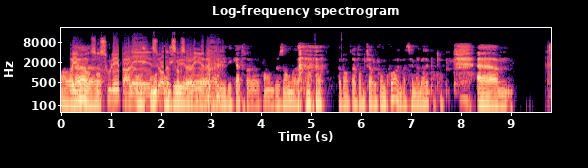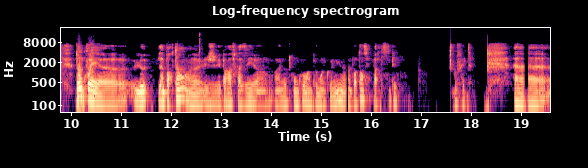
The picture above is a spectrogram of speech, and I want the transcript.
Euh, en Oui, voilà, euh, euh, sont saoulés par les on- Sword on and jouait, Sorcery. euh, à des, des 4 pendant deux ans euh, avant, avant de faire le concours, et ben c'est mal barré pour toi. Euh, donc ouais, euh, le l'important, euh, je vais paraphraser euh, un autre concours un peu moins connu, l'important c'est de participer, en fait. Euh,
